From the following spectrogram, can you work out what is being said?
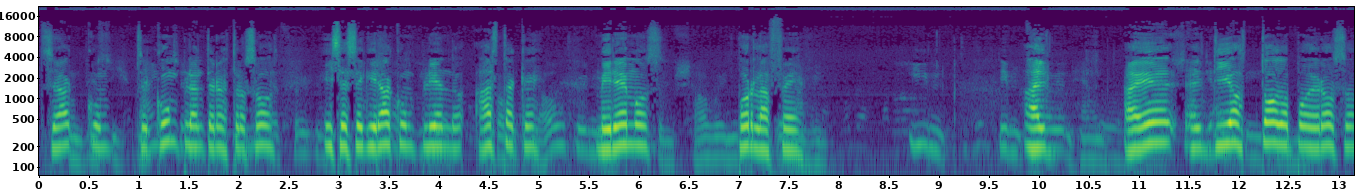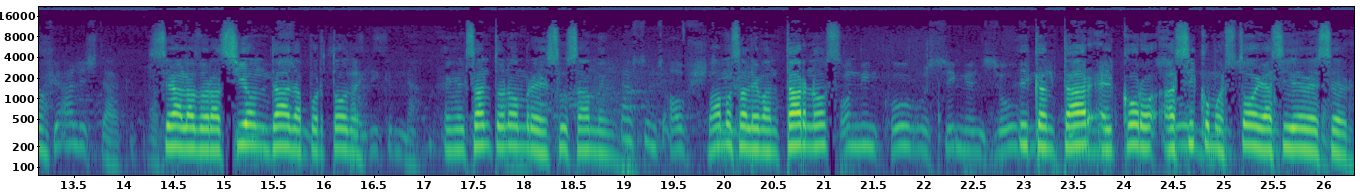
se, cumple ante nuestros ojos y se seguirá cumpliendo hasta que miremos por la fe Al- a Él, el Dios Todopoderoso, sea la adoración dada por todo. Heiligen Namen. En el santo nombre de Jesús, amén. Vamos a levantarnos y cantar el coro así como estoy, así debe ser.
